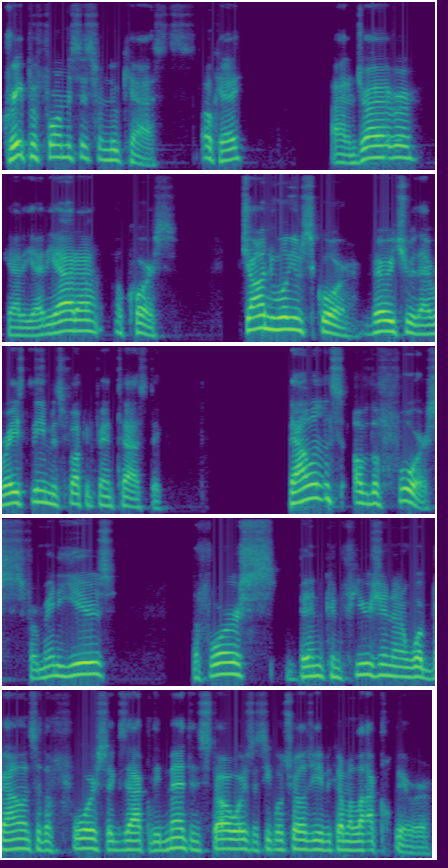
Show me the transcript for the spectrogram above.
Great performances from new casts. Okay. Adam Driver, yada yada yada. Of course. John Williams score. Very true. That race theme is fucking fantastic. Balance of the Force. For many years, the Force been confusion on what balance of the Force exactly meant. In Star Wars, the sequel trilogy, become a lot clearer.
